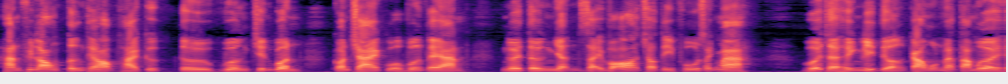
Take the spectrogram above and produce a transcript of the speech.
Hàn Phi Long từng theo học thái cực từ Vương Chiến Quân, con trai của Vương Tây An, người từng nhận dạy võ cho tỷ phú Jack Ma. Với thể hình lý tưởng cao 1m80,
